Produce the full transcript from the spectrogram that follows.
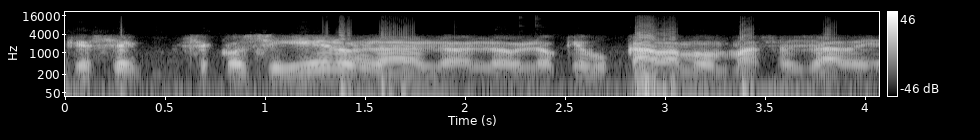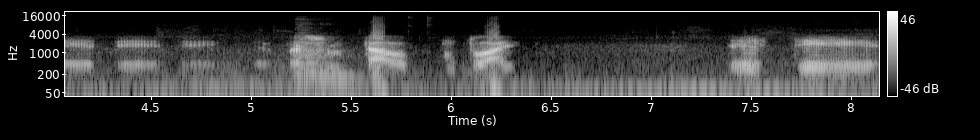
que se consiguieron lo, que buscábamos más allá de, del resultado puntual. Este,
